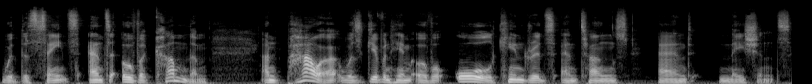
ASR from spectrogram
with the saints and to overcome them, and power was given him over all kindreds and tongues and nations.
